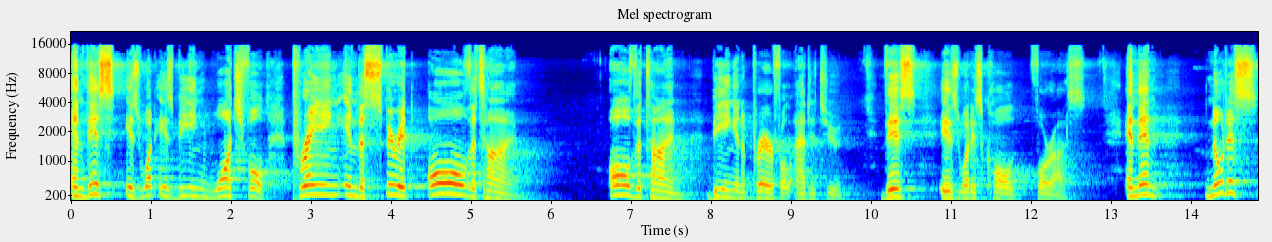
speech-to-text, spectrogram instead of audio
And this is what is being watchful, praying in the Spirit all the time, all the time being in a prayerful attitude. This is what is called for us. And then notice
